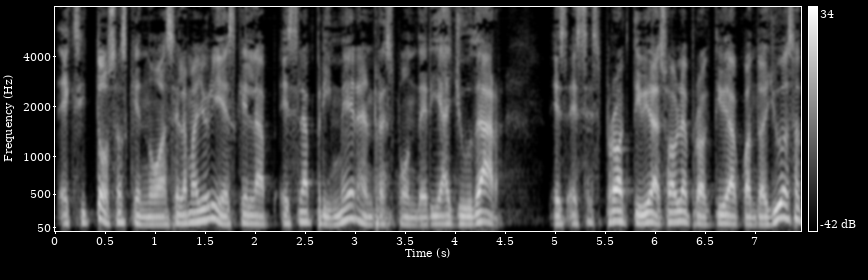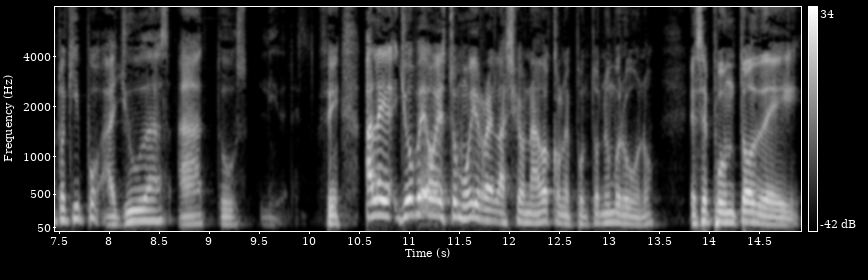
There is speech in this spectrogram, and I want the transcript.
exitosas, que no hace la mayoría, es que la, es la primera en responder y ayudar. Es, es, es proactividad, eso habla de proactividad. Cuando ayudas a tu equipo, ayudas a tus líderes. Sí. Ale, yo veo esto muy relacionado con el punto número uno ese punto de,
